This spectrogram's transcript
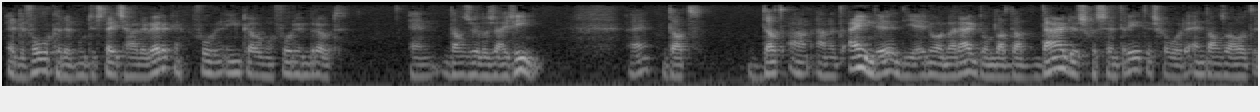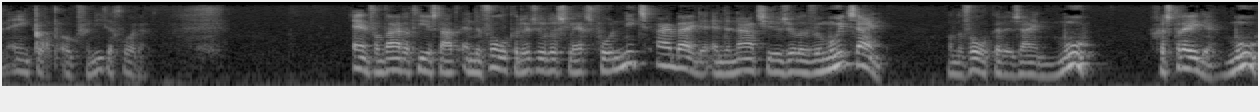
En de volkeren moeten steeds harder werken voor hun inkomen, voor hun brood. En dan zullen zij zien hè, dat dat aan, aan het einde, die enorme rijkdom, dat dat daar dus gecentreerd is geworden. En dan zal het in één klap ook vernietigd worden. En vandaar dat hier staat, en de volkeren zullen slechts voor niets arbeiden en de natieën zullen vermoeid zijn. Want de volkeren zijn moe gestreden, moe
